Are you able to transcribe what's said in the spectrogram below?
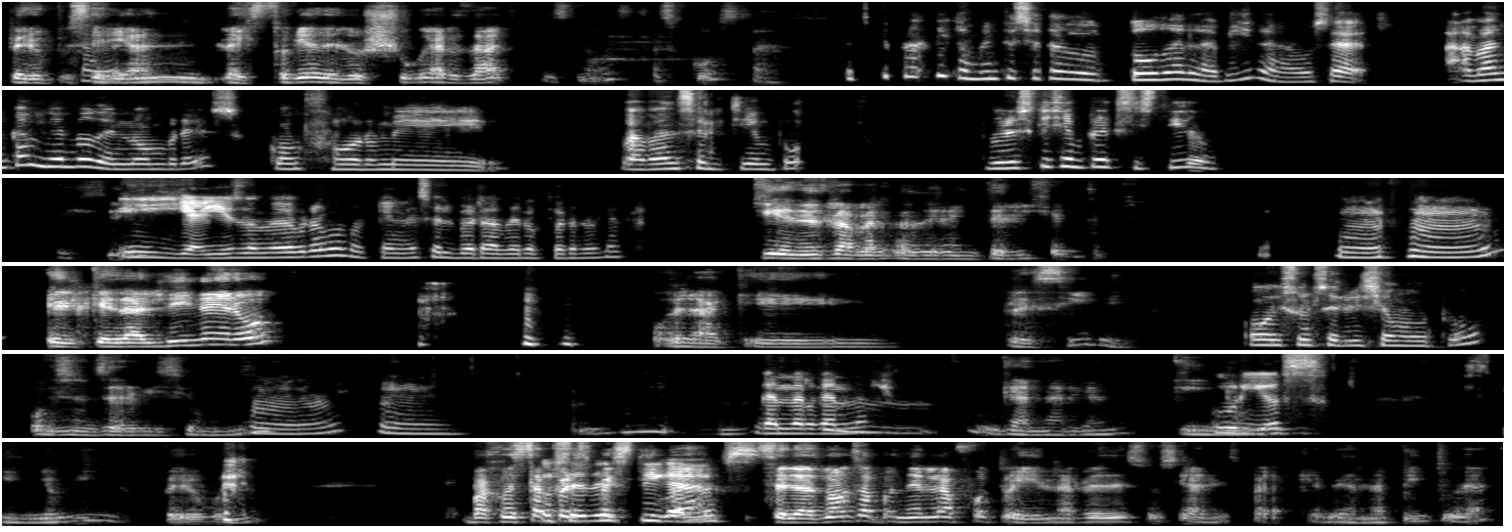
pero pues serían la historia de los sugar daddies, ¿no? Estas cosas. Es que prácticamente se ha dado toda la vida, o sea, ah, van cambiando de nombres conforme avanza el tiempo, pero es que siempre ha existido. Pues sí. Y ahí es donde pregunto quién es el verdadero perdedor. ¿Quién es la verdadera inteligente? ¿El que da el dinero o la que recibe? ¿O es un servicio mutuo? ¿O es un servicio mutuo? Mm, mm. Mm, Ganar, ganar. Ganar, ganar. Guiño, Curioso. guiño, guiño. Pero bueno, bajo esta Ustedes perspectiva, díganos. se las vamos a poner la foto ahí en las redes sociales para que vean la pintura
